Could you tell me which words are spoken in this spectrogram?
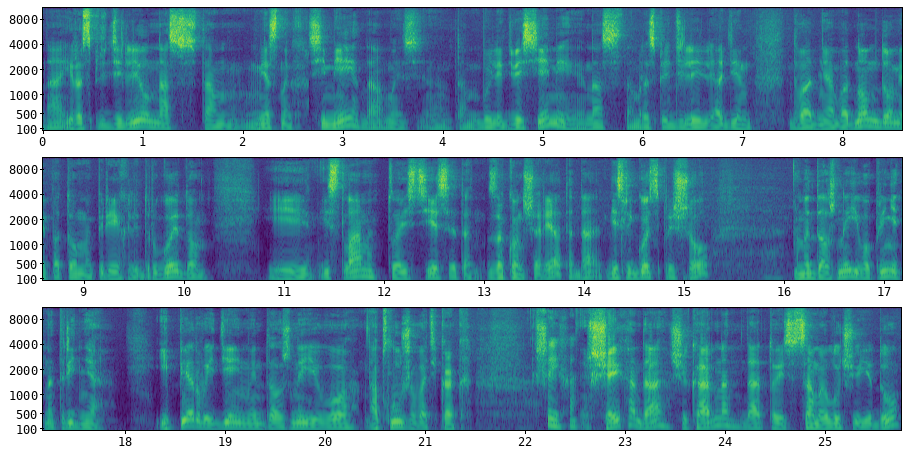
да, и распределил нас там местных семей, да, мы э, там были две семьи, нас там распределили один-два дня в одном доме, потом мы переехали в другой дом. И ислам, то есть есть это закон шариата, да, если гость пришел, мы должны его принять на три дня. И первый день мы должны его обслуживать как Шейха. Шейха, да, шикарно, да, то есть самую лучшую еду.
